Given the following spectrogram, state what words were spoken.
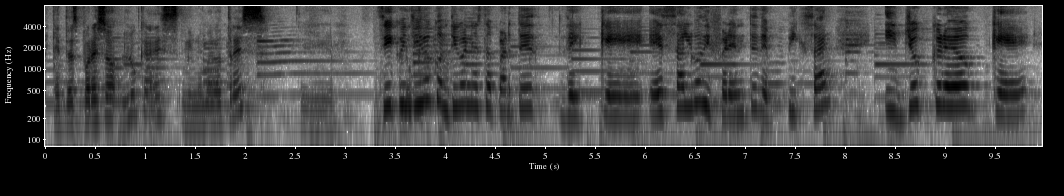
entonces por eso, Luca es mi número 3. Sí, coincido contigo en esta parte de que es algo diferente de Pixar y yo creo que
